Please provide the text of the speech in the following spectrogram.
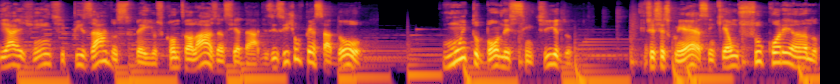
e a gente pisar nos freios, controlar as ansiedades. Existe um pensador muito bom nesse sentido, que se vocês conhecem, que é um sul-coreano,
